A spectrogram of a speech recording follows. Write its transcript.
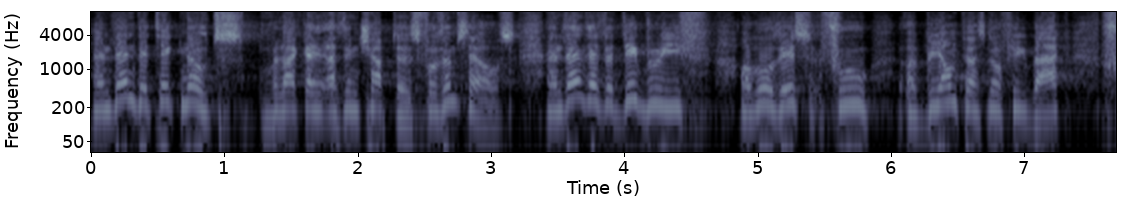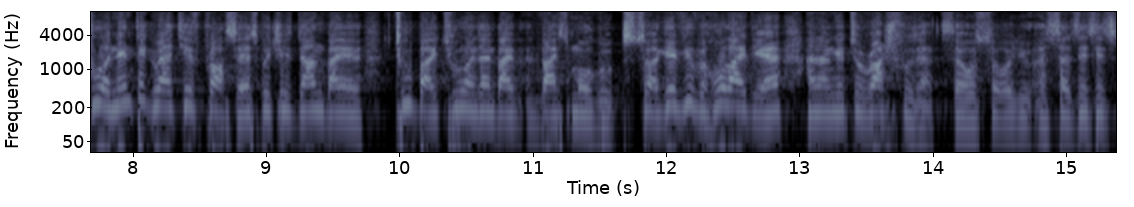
and then they take notes, like as in chapters, for themselves. And then there's a debrief of all this through uh, beyond personal feedback, through an integrative process, which is done by two by two and then by, by small groups. So I gave you the whole idea, and I'm going to rush through that. So, so, you, so this is,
